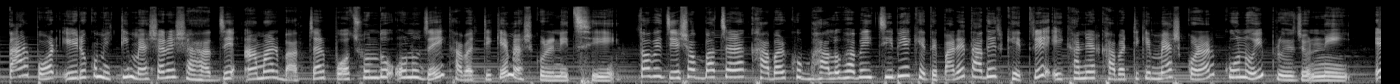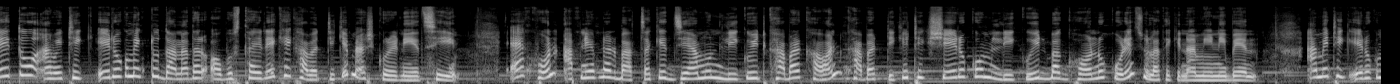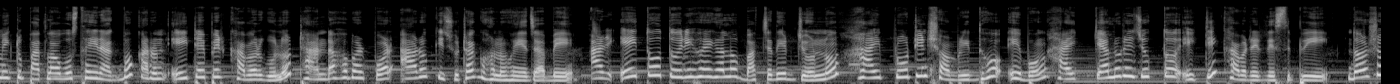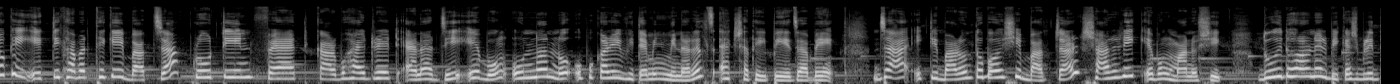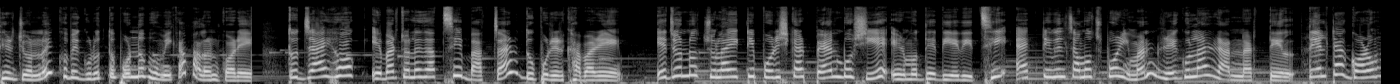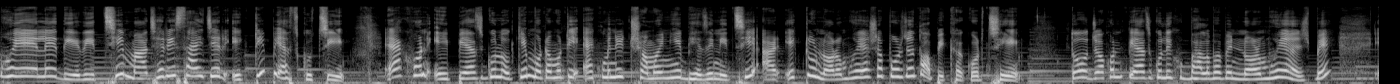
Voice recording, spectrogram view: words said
তারপর এরকম একটি ম্যাশারের সাহায্যে আমার বাচ্চার পছন্দ অনুযায়ী খাবারটিকে ম্যাশ করে নিচ্ছি। তবে যেসব বাচ্চারা খাবার খুব ভালোভাবেই চিবিয়ে খেতে পারে, তাদের ক্ষেত্রে এখানে আর খাবারটিকে ম্যাশ করার কোনোই প্রয়োজন নেই। এই তো আমি ঠিক এরকম একটু দানাদার অবস্থায় রেখে খাবারটিকে ম্যাশ করে নিয়েছি। এখন আপনি আপনার বাচ্চাকে যেমন লিকুইড খাবার খাওয়ান, খাবারটিকে ঠিক সেই রকম লিকুইড বা ঘন করে চুলা থেকে নামিয়ে নেবেন। আমি ঠিক এরকম একটু পাতলা অবস্থায় রাখব কারণ এই টাইপের খাবারগুলো ঠান্ডা হবার পর আরও কিছুটা ঘন হয়ে যাবে। আর এই তো তৈরি হয়ে গেল বাচ্চাদের জন্য হাই প্রোটিন সমৃদ্ধ এবং হাই ক্যালোরিযুক্ত একটি খাবারের রেসিপি দর্শক, এই একটি খাবার থেকেই বাচ্চা প্রোটিন, ফ্যাট, কার্বোহাইড্রেট, এনার্জি এবং অন্যান্য উপকারী ভিটামিন, মিনারেলস একসাথেই পেয়ে যাবে, যা একটি বাড়ন্ত বয়সী বাচ্চার শারীরিক এবং মানসিক দুই ধরনের বিকাশ বৃদ্ধির জন্যই খুবই গুরুত্বপূর্ণ ভূমিকা পালন করে। তো যাই হোক, এবার চলে যাচ্ছি বাচ্চার দুপুরের খাবারে। এজন্য চুলায় একটি পরিষ্কার প্যান বসিয়ে এর মধ্যে দিয়ে দিচ্ছি এক টেবিল চামচ পরিমাণ রেগুলার রান্নার তেল। তেলটা গরম হয়ে এলে দিয়ে দিচ্ছি মাঝারি সাইজের একটি পেঁয়াজ কুচি। এখন এই পেঁয়াজগুলোকে মোটামুটি এক মিনিট সময় নিয়ে ভেজে নিচ্ছি আর একটু নরম হয়ে আসা পর্যন্ত অপেক্ষা করছি। তো যখন পেঁয়াজগুলি খুব ভালোভাবে নরম হয়ে আসবে,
